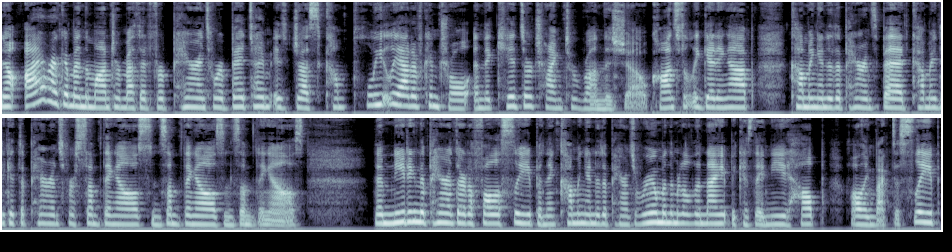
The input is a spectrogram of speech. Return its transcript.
Now, I recommend the mantra method for parents where bedtime is just completely out of control and the kids are trying to run the show, constantly getting up, coming into the parents' bed, coming to get the parents for something else and something else and something else. Them needing the parent there to fall asleep and then coming into the parent's room in the middle of the night because they need help falling back to sleep,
